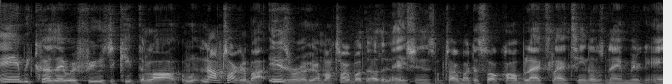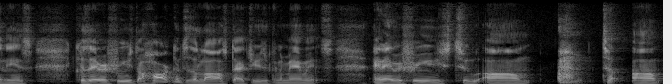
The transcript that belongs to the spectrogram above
and because they refuse to keep the law. And I'm talking about Israel here. I'm not talking about the other nations. I'm talking about the so-called blacks, Latinos, Native American Indians, because they refuse to hearken to the law, statutes, and commandments, and they refuse to um to um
